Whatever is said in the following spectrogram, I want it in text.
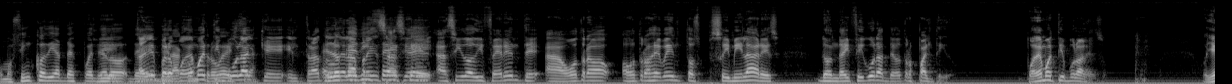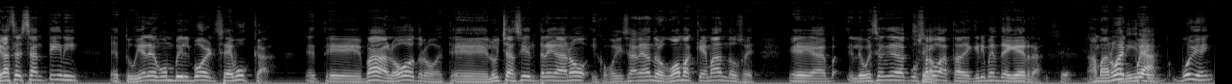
como cinco días después de lo de, pero podemos estipular que el trato de la prensa ha sido diferente a, otros eventos similares donde hay figuras de otros partidos. Podemos estipular eso. O llega a ser Santini, estuviera en un billboard, se busca, este, va, lo otro, este, lucha así, entrega no, y como dice Alejandro, gomas quemándose, eh, le hubiesen acusado hasta de crimen de guerra. A Manuel, pues, muy bien.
